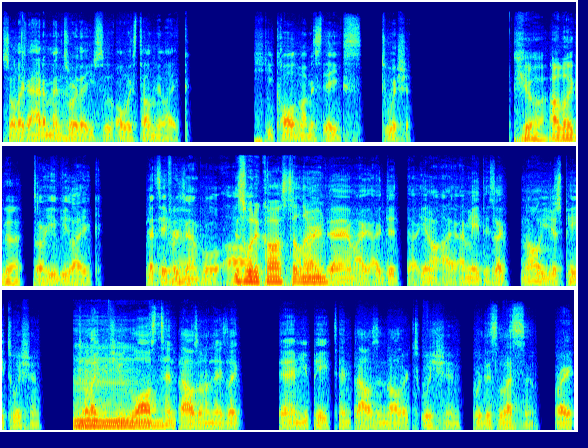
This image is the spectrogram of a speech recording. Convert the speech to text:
So like, I had a mentor that used to always tell me like, he called my mistakes tuition. Yeah. I like that. So he'd be like, let's say for Yeah. example, uh, This is what it costs to I'm learn. Like, Damn, I, I did. Uh, you know, I, I made. It's like, no, you just pay tuition. So like, if you lost Mm. ten thousand on that, it's like, damn, you paid ten thousand dollar tuition for this lesson, right?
